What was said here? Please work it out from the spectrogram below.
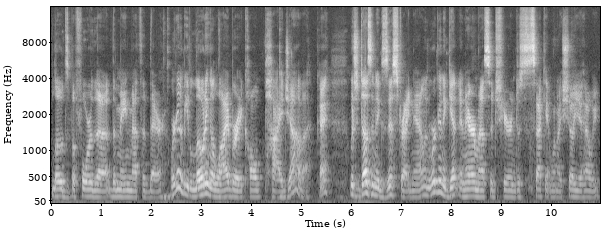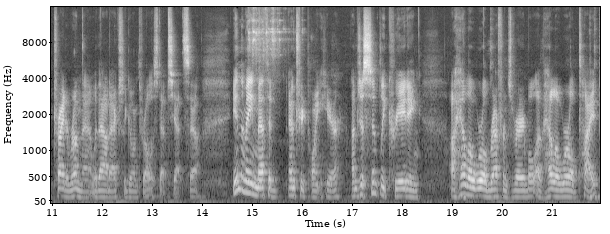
loads before the the main method there we're going to be loading a library called pyjava okay which doesn't exist right now and we're going to get an error message here in just a second when I show you how we try to run that without actually going through all the steps yet so in the main method entry point here I'm just simply creating a hello world reference variable of hello world type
